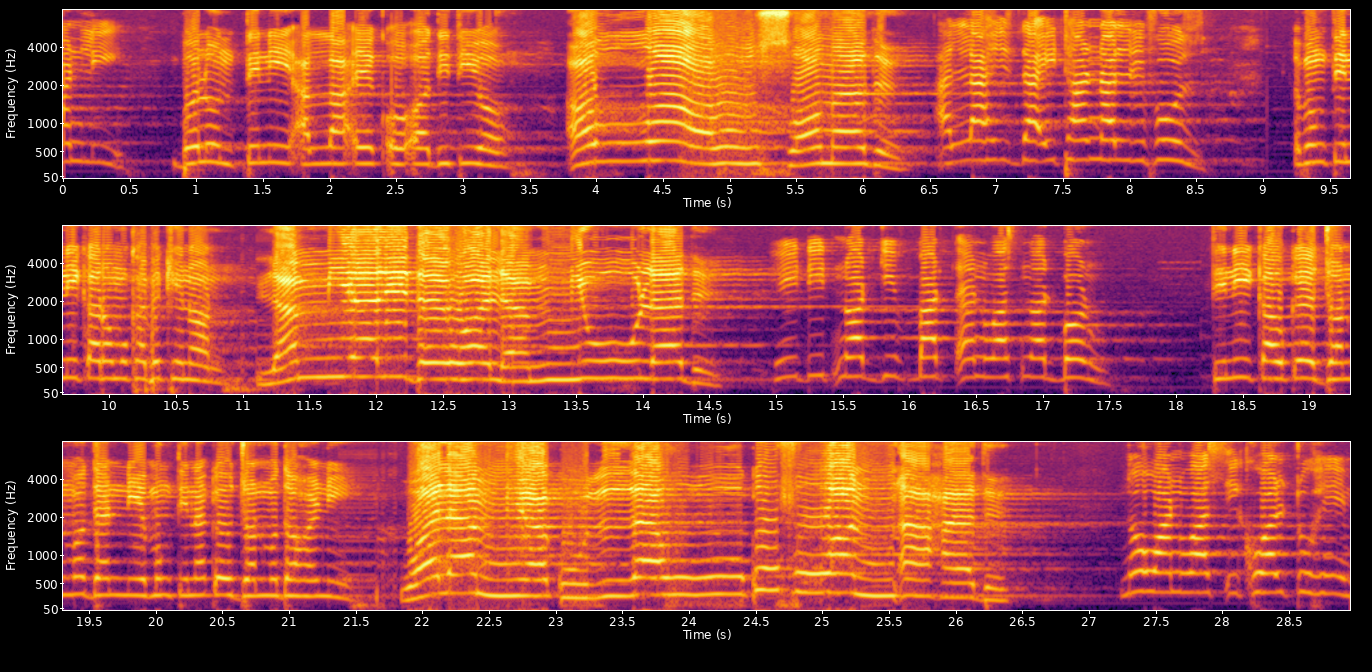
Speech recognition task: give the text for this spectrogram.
only বলুন তিনি আল্লাহ এক ও অদ্বিতীয়। আল্লাহু সামাদ। Allah is the eternal refuge এবং তিনি কারও মুখাপেক্ষী নন। লাম ইয়ালিদ ওয়া লাম ইউলাদ। He did not give birth and was not born তিনি কাউকে জন্ম দেননি এবং তিনাকেও জন্ম দেওয়া হয়নি। ওয়ালাম ইয়াকুল্লাহু কুফুয়ান আহাদ। No one was equal to him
